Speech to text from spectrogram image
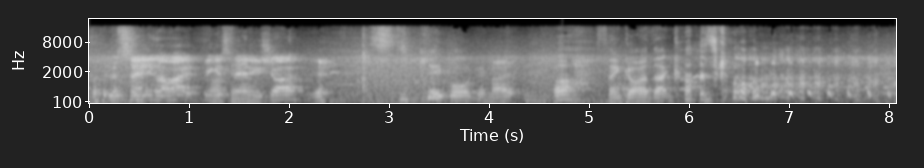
mate. Good seeing you, mate. Biggest fan of your show. Yeah. keep walking, mate. Oh, thank God that guy's gone.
